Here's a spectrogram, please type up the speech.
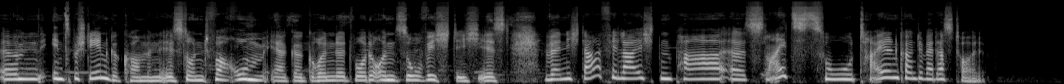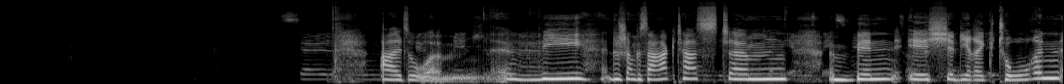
ähm, ins Bestehen gekommen ist und warum er gegründet wurde und so wichtig ist. Wenn ich da vielleicht ein paar äh, Slides zu teilen könnte, wäre das toll. Also, ähm, wie du schon gesagt hast, ähm, bin ich Direktorin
